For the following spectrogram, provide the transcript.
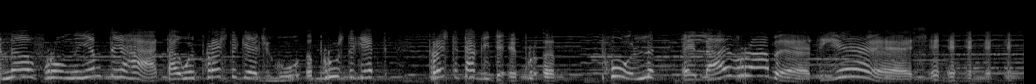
And now from the empty hat, I will press the gadget, uh, press the get, press the target, uh, pr- uh, pull a live rabbit. Yes.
